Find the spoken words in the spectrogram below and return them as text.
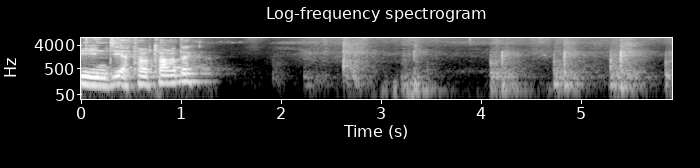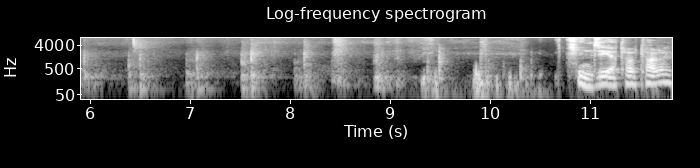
Birinci yataq otağıdır. İkinci yataq otağı.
